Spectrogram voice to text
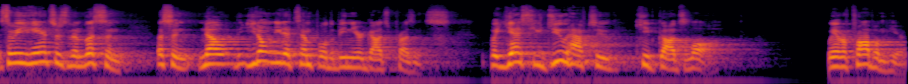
And so he answers them listen, listen, no, you don't need a temple to be near God's presence. But yes, you do have to keep God's law. We have a problem here.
